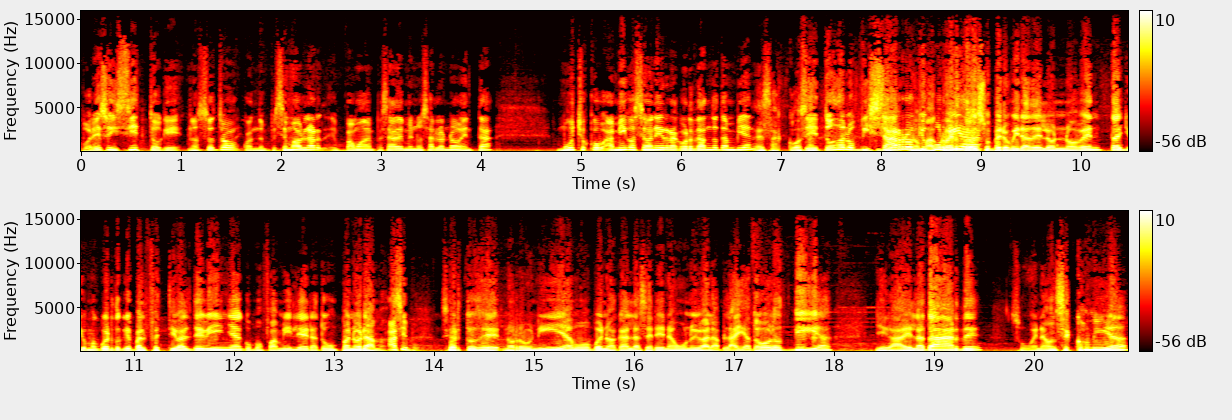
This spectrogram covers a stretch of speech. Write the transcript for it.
por eso insisto que nosotros cuando empecemos a hablar, eh, vamos a empezar a desmenuzar los 90, muchos amigos se van a ir recordando también Esas cosas. de todos los Yo bizarros no que me ocurría. acuerdo de eso, pero mira, de los 90 yo me acuerdo que para el Festival de Viña como familia era todo un panorama. Ah, sí, po. ¿cierto? Se- nos reuníamos, bueno, acá en La Serena uno iba a la playa todos los días, llegaba en la tarde, su buena once comida,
